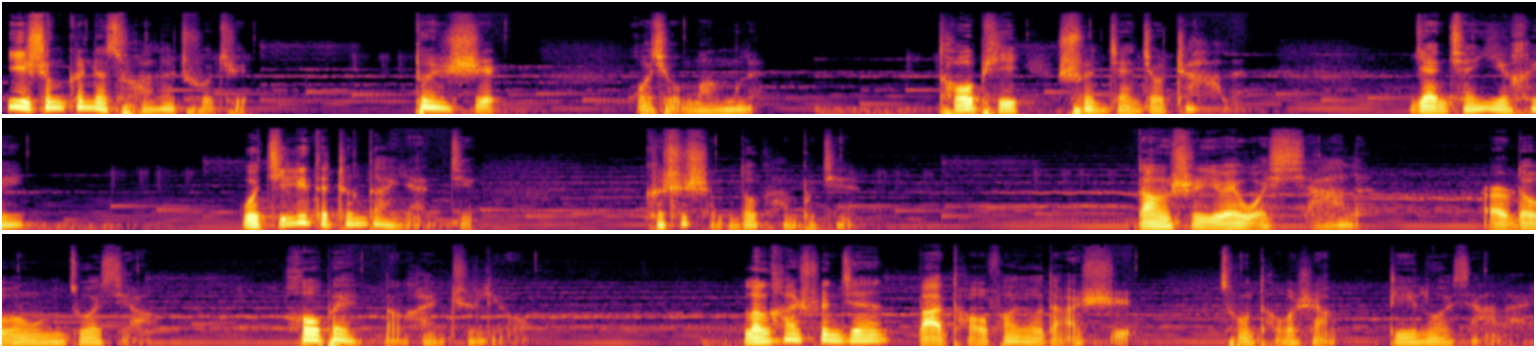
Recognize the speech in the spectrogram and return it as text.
一声跟着窜了出去，顿时我就懵了，头皮瞬间就炸了，眼前一黑，我极力的睁大眼睛，可是什么都看不见。当时以为我瞎了，耳朵嗡嗡作响，后背冷汗直流，冷汗瞬间把头发都打湿，从头上滴落下来。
